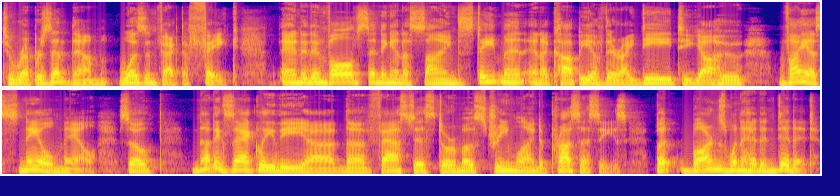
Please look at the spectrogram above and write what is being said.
to represent them was in fact a fake. And it involved sending in a signed statement and a copy of their ID to Yahoo via snail mail. So not exactly the uh, the fastest or most streamlined of processes, but Barnes went ahead and did it.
